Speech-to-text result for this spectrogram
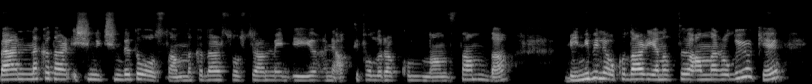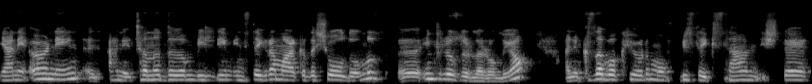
ben ne kadar işin içinde de olsam, ne kadar sosyal medyayı hani aktif olarak kullansam da beni bile o kadar yanılttığı anlar oluyor ki yani örneğin e, hani tanıdığım, bildiğim Instagram arkadaşı olduğumuz e, influencerlar oluyor. Hani kıza bakıyorum of 1.80 işte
